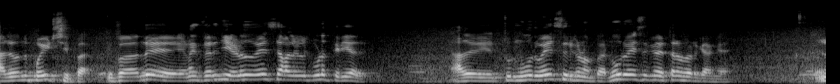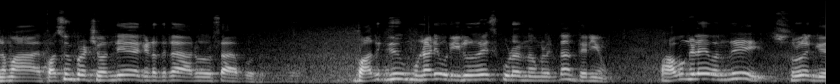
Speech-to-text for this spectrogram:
அது வந்து போயிடுச்சு இப்போ. இப்போ வந்து எனக்கு தெரிஞ்சு எழுபது வயசு ஆளுகளுக்கு கூட தெரியாது. அது நூறு வயசு இருக்கணும் இப்போ. நூறு வயசுக்கு எத்தனை பேர் இருக்காங்க? நம்ம பசுமை புரட்சி வந்தே கிட்டத்தட்ட அறுபது வருஷம் ஆக போகுது இப்போ அதுக்கு முன்னாடி ஒரு இருபது வயசு கூட இருந்தவங்களுக்கு தான் தெரியும். அவங்களே வந்து சொல்லுக்கு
